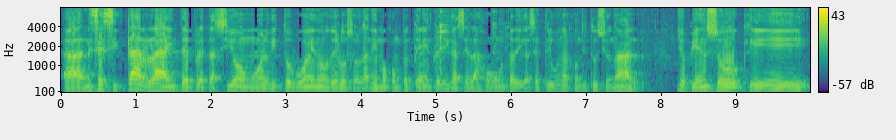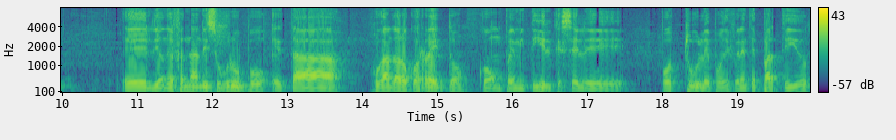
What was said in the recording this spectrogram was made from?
a necesitar la interpretación o el visto bueno de los organismos competentes, dígase la Junta, dígase el Tribunal Constitucional. Yo pienso que eh, Leonel Fernández y su grupo está jugando a lo correcto con permitir que se le postule por diferentes partidos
